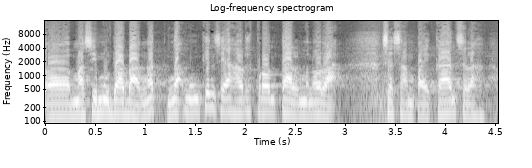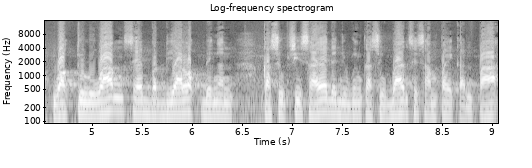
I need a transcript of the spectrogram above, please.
uh, masih muda banget, nggak mungkin saya harus frontal menolak. Saya sampaikan setelah waktu luang saya berdialog dengan kasubsi saya dan juga kasuban saya sampaikan Pak,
